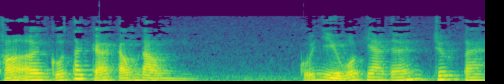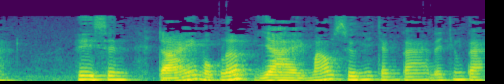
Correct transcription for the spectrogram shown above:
thọ ơn của tất cả cộng đồng của nhiều quốc gia đến trước ta. Hy sinh, trải một lớp dài máu xương với chân ta để chúng ta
